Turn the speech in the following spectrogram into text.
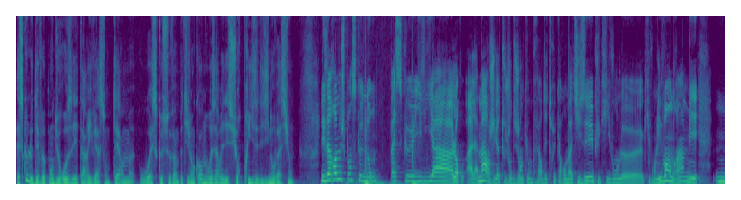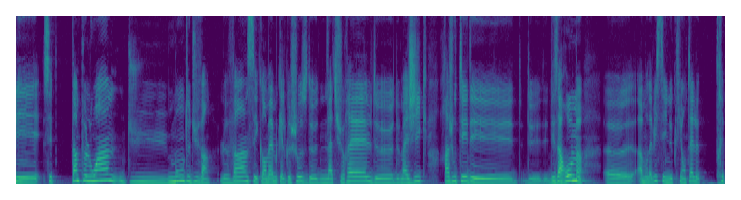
Est-ce que le développement du rosé est arrivé à son terme ou est-ce que ce vin peut-il encore nous réserver des surprises et des innovations? Les arômes, je pense que non, parce qu'il y a, alors à la marge, il y a toujours des gens qui vont faire des trucs aromatisés puis qui vont, le, qui vont les vendre, hein, mais, mais c'est un peu loin du monde du vin. Le vin, c'est quand même quelque chose de naturel, de, magique. Rajouter des, des, arômes, euh, à mon avis, c'est une clientèle très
